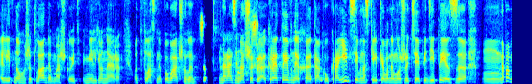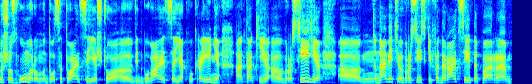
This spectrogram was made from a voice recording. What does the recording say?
елітного житла, де мешкають мільйонери. От, власне, побачили Ну, наразі наших креативних е, так українців, наскільки вони можуть підійти з напевно, що з гумором до ситуації, що е, відбувається як в Україні, е, так і е, в Росії. Е, Навіть в Російській Федерації тепер. Е,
